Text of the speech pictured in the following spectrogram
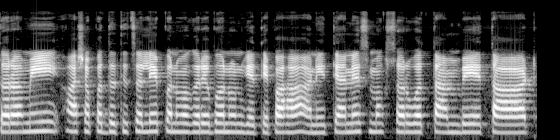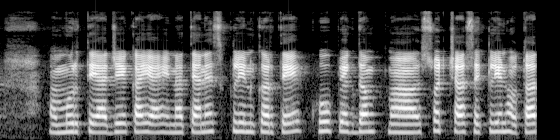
तर मी अशा पद्धतीचं लेपन वगैरे बनवून घेते पहा. आणि त्यानेच मग सर्व तांबे ताट मूर्त्या जे काही आहे ना त्यानेच क्लीन करते. खूप एकदम स्वच्छ असे क्लीन होतात.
